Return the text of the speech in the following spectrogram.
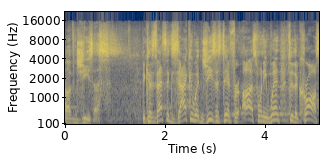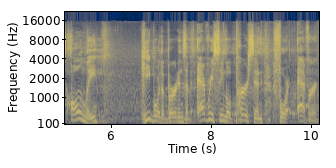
of Jesus. Because that's exactly what Jesus did for us when he went to the cross, only he bore the burdens of every single person forever.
